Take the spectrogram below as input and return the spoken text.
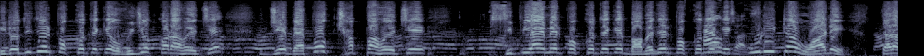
বিরোধীদের পক্ষ থেকে অভিযোগ করা হয়েছে যে ব্যাপক ছাপ্পা হয়েছে সিপিআইএম এর পক্ষ থেকে বামেদের পক্ষ হ্যাঁ, থেকে কুড়িটা ওয়ার্ডে তারা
